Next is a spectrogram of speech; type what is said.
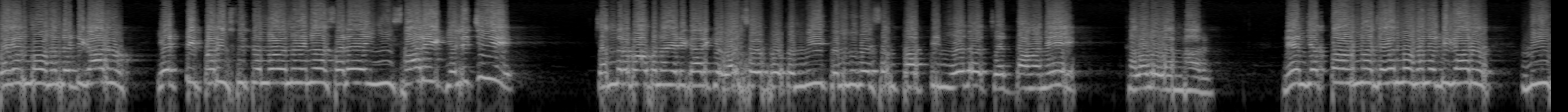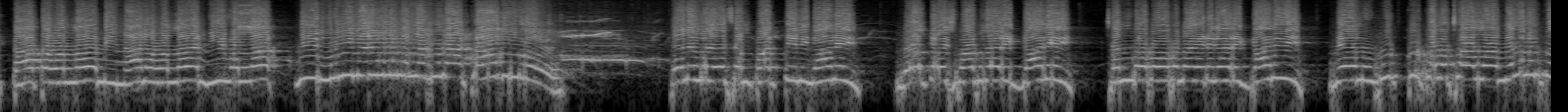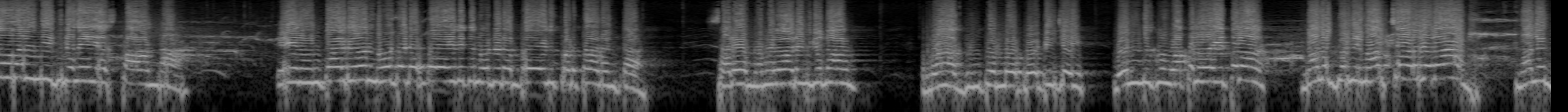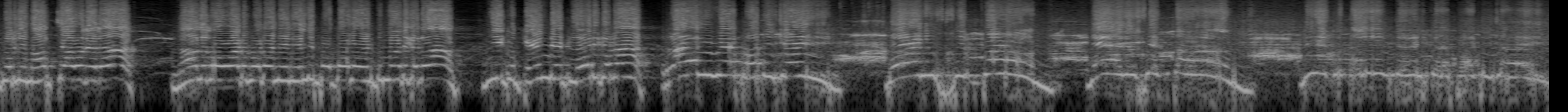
జగన్మోహన్ రెడ్డి గారు ఎట్టి పరిస్థితుల్లోనైనా సరే ఈసారి గెలిచి చంద్రబాబు నాయుడు గారికి వయసు అయిపోతుంది. తెలుగుదేశం పార్టీని ఏదో చేద్దామని కలలు అన్నారు. నేను చెప్తా ఉన్నా జగన్మోహన్ రెడ్డి గారు మీ తాత వల్ల మీ నాన్న వల్ల నీ వల్ల మీ ముని వల్ల కూడా కాదు. తెలుగుదేశం పార్టీని గాని లోకేష్ బాబు గారికి గాని చంద్రబాబు నాయుడు గారికి గాని మేము ఉక్కు కవచాల్లో నిలబడుకోవాలని మీకు తెలియజేస్తా ఉన్నా. ఈయన అంటాడు నూట డెబ్బై ఐదుకి నూట డెబ్బై ఐదు కొడతాడంట. సరే మనగాడివి కదా. రా గుంటూరులో పోటీ చేయి. ఎందుకు? ఒకనో ఇతర నలుగురిని మార్చావు కదా. నలుగురిని మార్చావు కదా. నాలుగో వాడు కూడా నేను వెళ్ళిపోతాను అంటున్నాడు కదా. నీకు క్యాండిడేట్ లేరు కదా. రాజుగా పోటీ చేయి. నేను సిద్ధం. నేను సిద్ధం. నీకు తగిలితే ఇక్కడ పోటీ చేయి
